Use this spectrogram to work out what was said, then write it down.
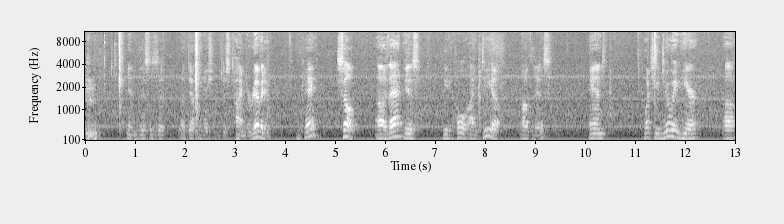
And this is a, a definition of just time derivative. Okay, so that is the whole idea of this, and what you're doing here uh,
